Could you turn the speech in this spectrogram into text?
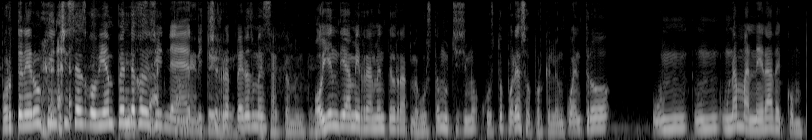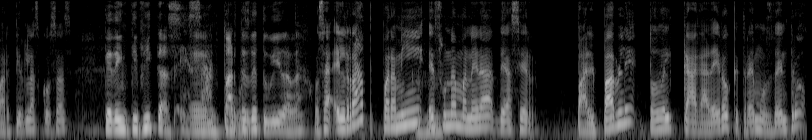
Por tener un pinche sesgo bien pendejo de decir, nah, pinches raperos me... Exactamente. Hoy en día a mí realmente el rap me gusta muchísimo, justo por eso, porque lo encuentro un- un- una manera de compartir las cosas. Te identificas en partes de tu vida, ¿verdad? O sea, el rap para mí es una manera de hacer palpable todo el cagadero que traemos dentro,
